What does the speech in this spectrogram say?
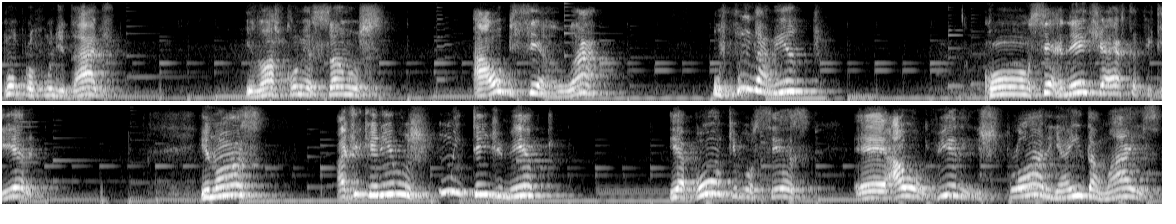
com profundidade e nós começamos a observar o fundamento concernente a esta figueira. E nós adquirimos um entendimento. E é bom que vocês é, ao ouvirem explorem ainda mais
